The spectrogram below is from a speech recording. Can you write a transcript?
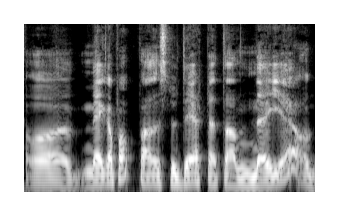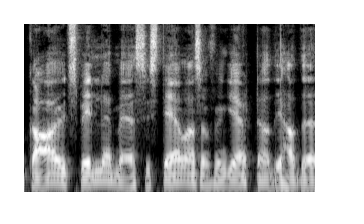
Og Megapop hadde studert dette nøye og ga ut spillet med systemer som fungerte, og de hadde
